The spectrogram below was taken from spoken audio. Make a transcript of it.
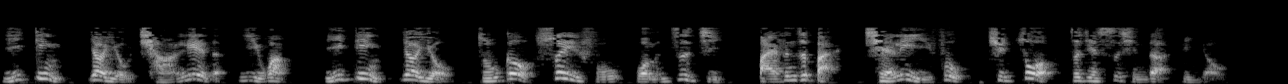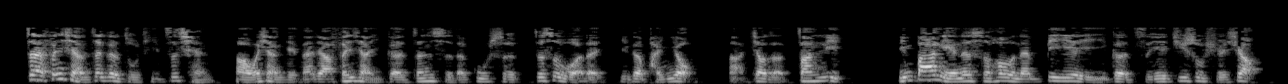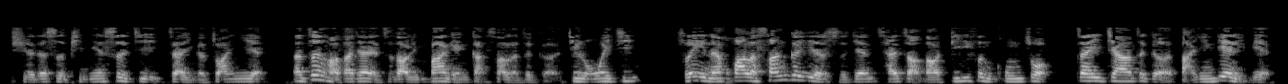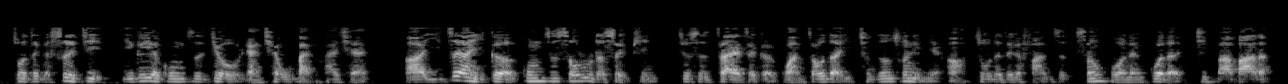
一定要有强烈的欲望，一定要有足够说服我们自己百分之百全力以赴去做这件事情的理由。在分享这个主题之前啊，我想给大家分享一个真实的故事。这是我的一个朋友啊，叫做张丽。零八年的时候呢，毕业于一个职业技术学校，学的是平面设计这样一个专业。那正好大家也知道，零八年赶上了这个金融危机，所以呢，花了三个月的时间才找到第一份工作，在一家这个打印店里面做这个设计，一个月工资就两千五百多块钱。啊，以这样一个工资收入的水平，就是在这个广州的城中村里面啊租的这个房子，生活呢过得紧巴巴的。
